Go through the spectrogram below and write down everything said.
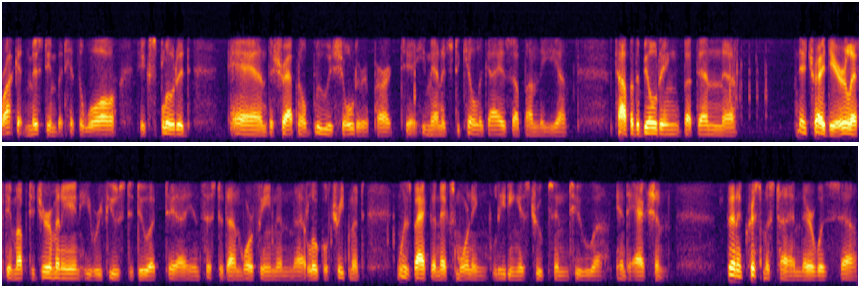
rocket missed him but hit the wall, exploded, and the shrapnel blew his shoulder apart. Uh, he managed to kill the guys up on the uh, top of the building, but then uh, they tried to airlift him up to Germany, and he refused to do it. Uh, he insisted on morphine and uh, local treatment was back the next morning leading his troops into uh, into action. Then at Christmas time, there was uh,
